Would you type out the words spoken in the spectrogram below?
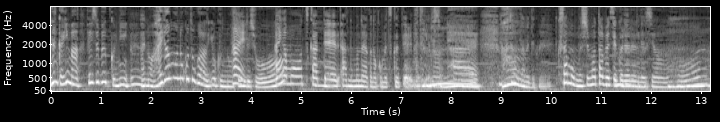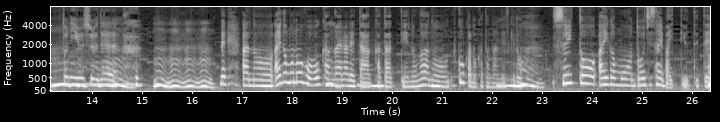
なんか今フェイスブックに、うん、あのアイガモのことがよく載ってるでしょ、はい、アイガモを使って、うん、あの無農薬の米作ってるんですけど。ですよね、はい、草も食べてくれる。草も虫も食べてくれるんですよ。本当に優秀で、うんうんうんうんであのアイガモ農法を考えられた方っていうのが、あの福岡の方なんですけど、水筒アイガモ同時栽培って言ってて、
